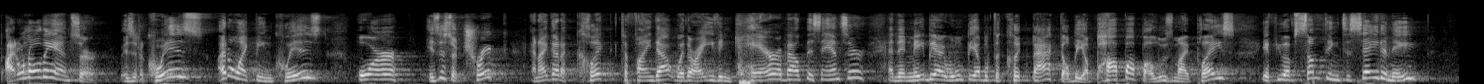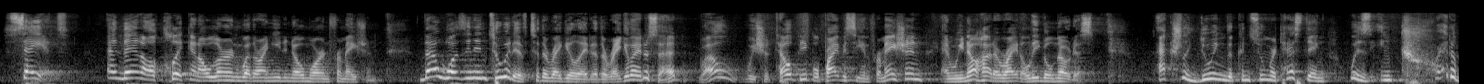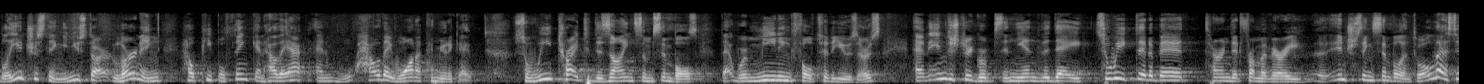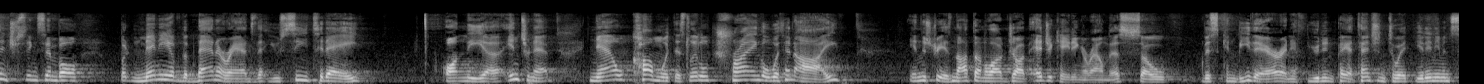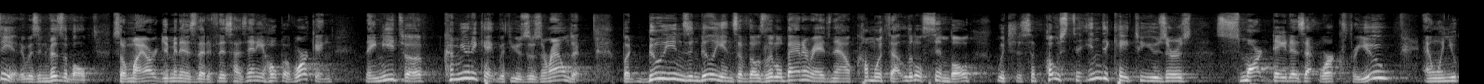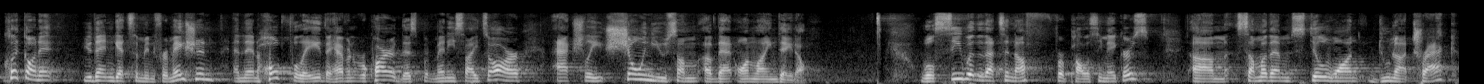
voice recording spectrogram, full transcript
I don't know the answer. Is it a quiz? I don't like being quizzed. Or is this a trick? And I got to click to find out whether I even care about this answer. And then maybe I won't be able to click back. There'll be a pop-up. I'll lose my place. If you have something to say to me, say it. And then I'll click and I'll learn whether I need to know more information. That wasn't intuitive to the regulator. The regulator said, well, we should tell people privacy information and we know how to write a legal notice actually doing the consumer testing was incredibly interesting and you start learning how people think and how they act and how they want to communicate. So we tried to design some symbols that were meaningful to the users and industry groups in the end of the day tweaked it a bit, turned it from a very uh, interesting symbol into a less interesting symbol, but many of the banner ads that you see today on the uh, internet now come with this little triangle with an eye. Industry has not done a lot of job educating around this, so this can be there, and if you didn't pay attention to it, you didn't even see it. It was invisible. So my argument is that if this has any hope of working, they need to communicate with users around it. But billions and billions of those little banner ads now come with that little symbol, which is supposed to indicate to users smart data is at work for you. And when you click on it, you then get some information, and then hopefully, they haven't required this, but many sites are, actually showing you some of that online data. We'll see whether that's enough for policymakers. Um, some of them still want do not track.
